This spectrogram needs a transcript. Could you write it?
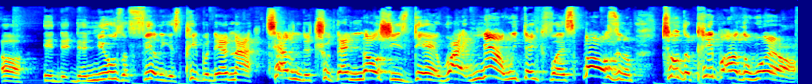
Uh, the, the, news affiliates, people, they're not telling the truth. They know she's dead right now. We thank you for exposing them to the people of the world.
